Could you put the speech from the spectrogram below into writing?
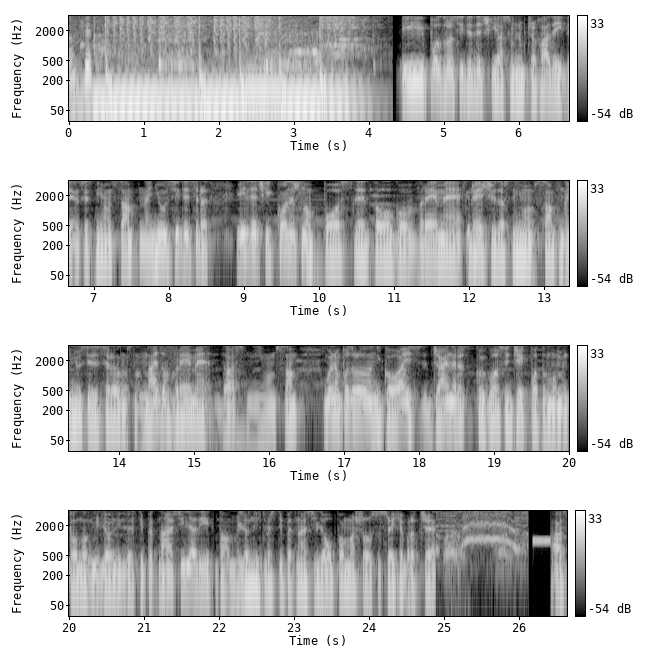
Океј. И поздрав сите дечки, јас сум Лјупчо Хаде и ден се снимам сам на New City Сират. И дечки, конечно, после долго време решив да снимам сам на New City односно најдо време да снимам сам. Голем поздрав до Николај Джайнер кој го оси джекпот моментално од милиони 215 илјади. Да, милиони 215 илјади, опа машал да со среќа братче. Аз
